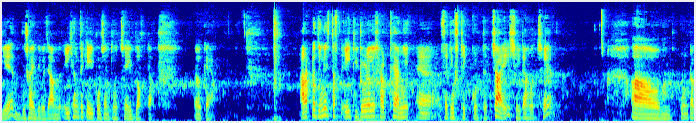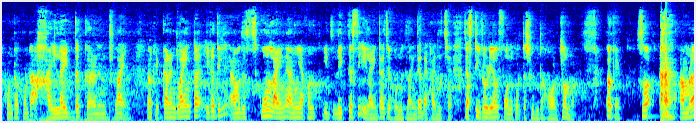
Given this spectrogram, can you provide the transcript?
দিয়ে বুঝাই দিবে যে আমাদের এইখান থেকে এই পর্যন্ত হচ্ছে এই ব্লকটা ওকে আর একটা জিনিস জাস্ট এই টিউটোরিয়ালের স্বার্থে আমি সেটিংস ঠিক করতে চাই, সেটা হচ্ছে কোনটা কোনটা কোনটা? Highlight the current line okay current লাইনটা এটা দিলে আমাদের কোন লাইনে আমি এখন লিখতেছি, এই লাইনটা যে হলুদ লাইনটা দেখা দিচ্ছে। জাস্ট টিউটোরিয়াল ফলো করতে সুবিধা হওয়ার জন্য। ওকে সো আমরা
